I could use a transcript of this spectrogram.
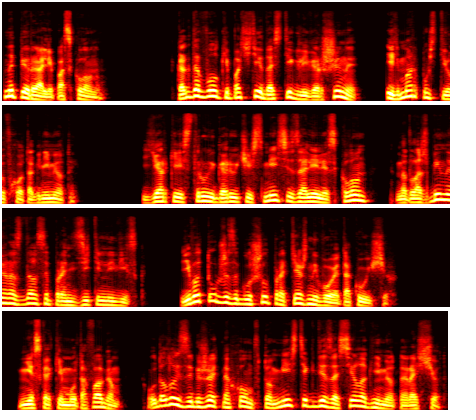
напирали по склону. Когда волки почти достигли вершины, Ильмар пустил в ход огнеметы. Яркие струи горючей смеси залили склон, над ложбиной раздался пронзительный визг. Его тут же заглушил протяжный вой атакующих. Нескольким мутафагам удалось забежать на холм в том месте, где засел огнеметный расчет.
